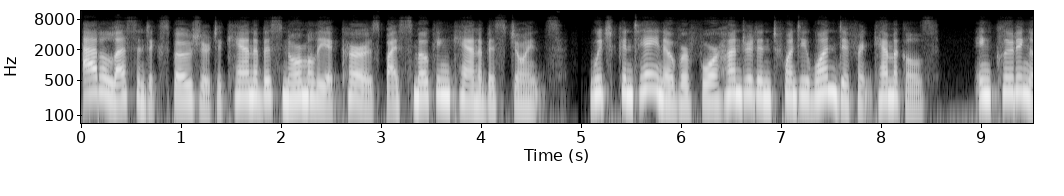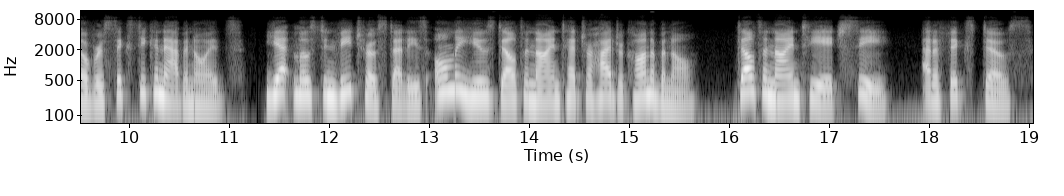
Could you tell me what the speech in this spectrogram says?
Adolescent exposure to cannabis normally occurs by smoking cannabis joints, which contain over 421 different chemicals, including over 60 cannabinoids. Yet most in vitro studies only use delta-9 tetrahydrocannabinol, delta-9 THC, at a fixed dose.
